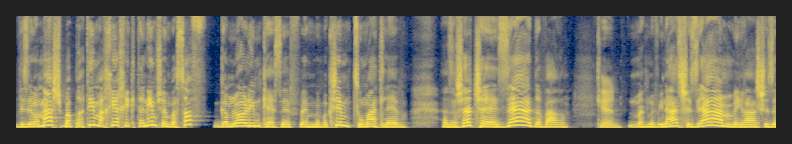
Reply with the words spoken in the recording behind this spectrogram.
וזה ממש בפרטים הכי הכי קטנים שהם בסוף גם לא עולים כסף, הם מבקשים תשומת לב. אז אני חושבת שזה הדבר. כן. את מבינה? שזה האמירה, שזה,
